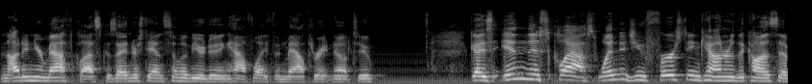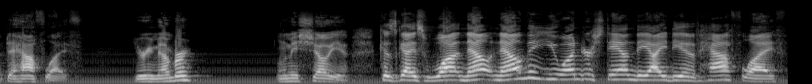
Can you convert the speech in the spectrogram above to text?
not in your math class, because I understand some of you are doing half-life in math right now too, Guys, in this class, when did you first encounter the concept of half-life? Do you remember? Let me show you. Because, guys, now, now that you understand the idea of half life,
